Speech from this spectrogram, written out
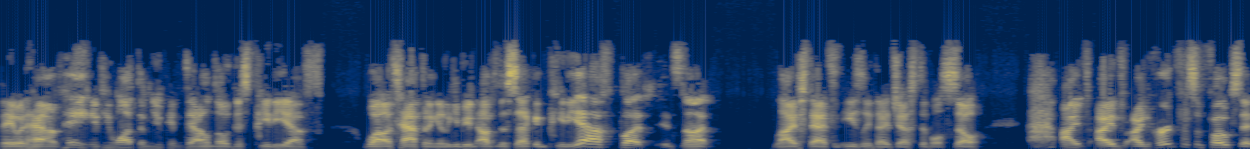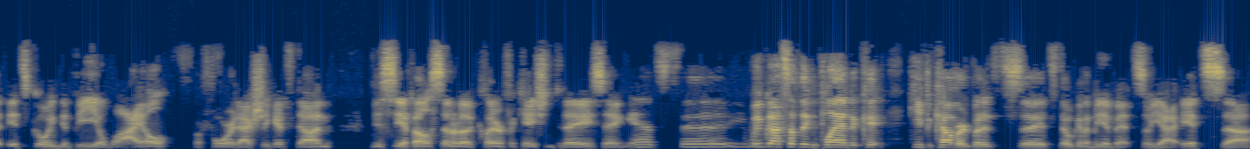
They would have, hey, if you want them, you can download this PDF while it's happening. It'll give you an up to the second PDF, but it's not live stats and easily digestible. So I've I've I've heard from some folks that it's going to be a while before it actually gets done. The CFL sent out a clarification today saying, yeah, it's uh, we've got something planned to k- keep you covered, but it's uh, it's still going to be a bit. So yeah, it's uh,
